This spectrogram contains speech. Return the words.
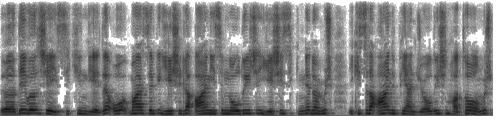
Ee, Devil şey skin diye de o maalesef ki yeşille aynı isimli olduğu için yeşil skinine dönmüş. İkisi de aynı PNG olduğu için hata olmuş.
